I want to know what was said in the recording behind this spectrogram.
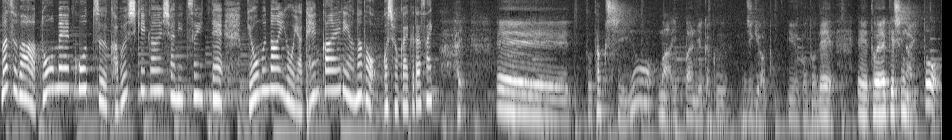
まずは東名交通株式会社について業務内容や展開エリアなどご紹介ください。はいえー、とタクシーの、まあ、一般旅客事業ということで、えー、豊明市内と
